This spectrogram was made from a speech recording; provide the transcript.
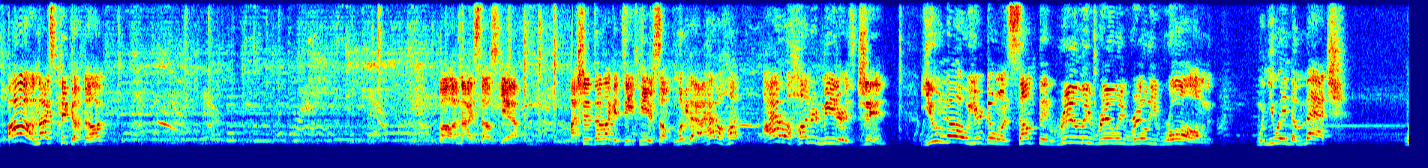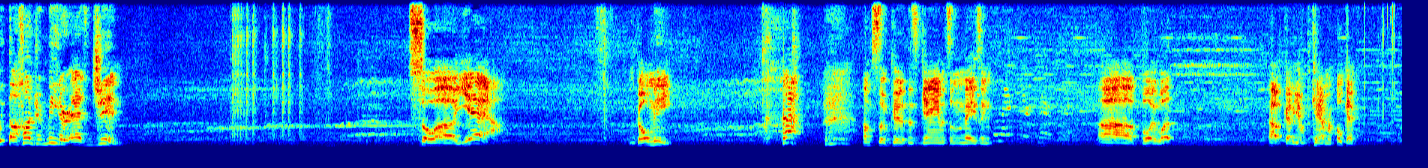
Oh, nice pickup, dog. Oh, nice. That was yeah. I should have done like a DP or something. Look at that. I have a hun I have a hundred meters, Jin. You know you're doing something really, really, really wrong when you end a match with the hundred meter as Jin. So uh, yeah. Go me. I'm so good at this game. It's amazing. Ah, uh, boy, what? Oh, gotta give up the camera. Okay.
